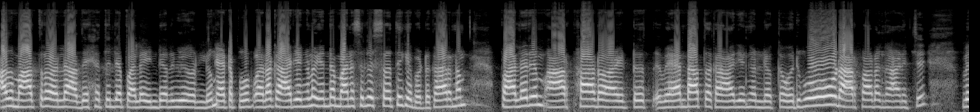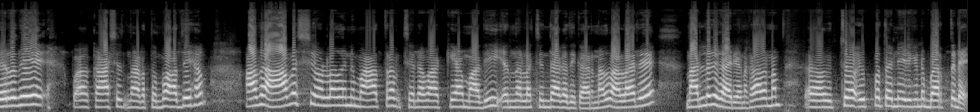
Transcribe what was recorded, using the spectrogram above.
അത് മാത്രമല്ല അദ്ദേഹത്തിന്റെ പല ഇന്റർവ്യൂകളിലും കേട്ടപ്പോൾ പല കാര്യങ്ങളും എന്റെ മനസ്സിൽ ശ്രദ്ധിക്കപ്പെട്ടു. കാരണം പലരും ആർഭാടമായിട്ട് വേണ്ടാത്ത കാര്യങ്ങളിലൊക്കെ ഒരുപാട് ആർഭാടം കാണിച്ച് വെറുതെ കാശ് നടത്തുമ്പോൾ അദ്ദേഹം അത് ആവശ്യമുള്ളതിന് മാത്രം ചിലവാക്കിയാൽ മതി എന്നുള്ള ചിന്താഗതി. കാരണം അത് വളരെ നല്ലൊരു കാര്യമാണ്. കാരണം ഇപ്പോൾ തന്നെ ഇരിക്കുന്ന ബർത്ത്ഡേ.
